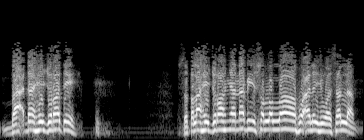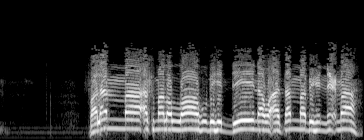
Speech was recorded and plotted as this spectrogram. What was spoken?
ba'da hijratih setelah hijrahnya Nabi sallallahu alaihi wasallam akmala Allah bihi ad-din wa atamma bihi ni'mah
